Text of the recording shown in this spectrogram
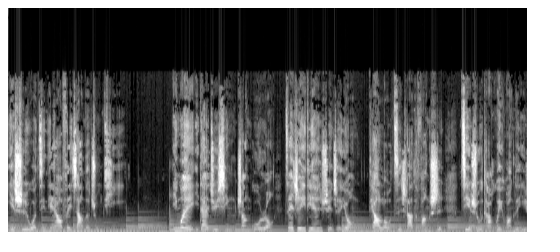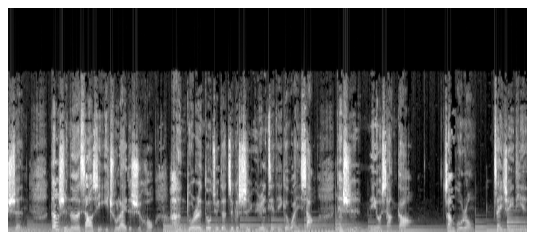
也是我今天要分享的主题。因为一代巨星张国荣在这一天选择用跳楼自杀的方式结束他辉煌的一生。当时呢，消息一出来的时候，很多人都觉得这个是愚人节的一个玩笑，但是没有想到张国荣在这一天。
